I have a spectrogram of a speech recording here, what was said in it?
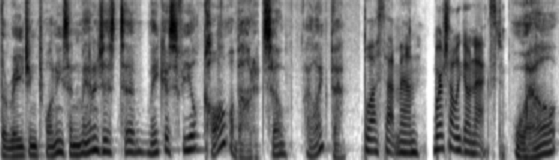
the raging 20s, and manages to make us feel calm about it. So I like that. Bless that man. Where shall we go next? Well,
